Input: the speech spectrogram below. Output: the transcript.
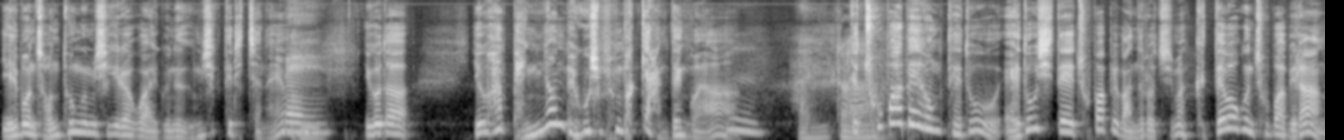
일본 전통 음식이라고 알고 있는 음식들 있잖아요. 네. 이거 다 이거 한 100년, 150년밖에 안 된 거야. 음. 아, 그러니까 초밥의 형태도 에도 시대에 초밥이 만들어지만 그때 먹은 초밥이랑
